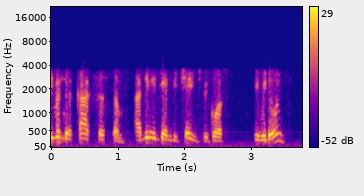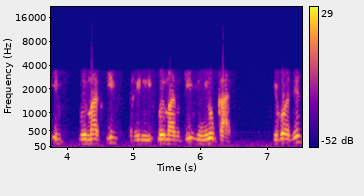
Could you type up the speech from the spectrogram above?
even the card system, I think it can be changed because if we don't, if we must give we must give new cards because these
